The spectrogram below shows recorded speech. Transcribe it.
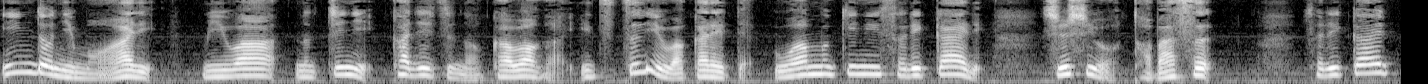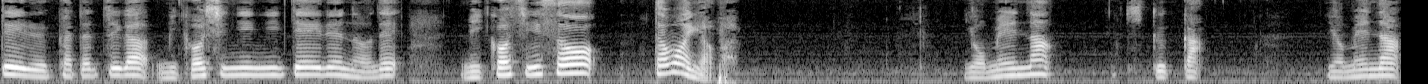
インドにもあり、実は後に果実の皮が5つに分かれて上向きに反り返り、種子を飛ばす。反り返っている形がみこしに似ているので、みこし草とも呼ぶ。嫁な聞くか。読めな。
